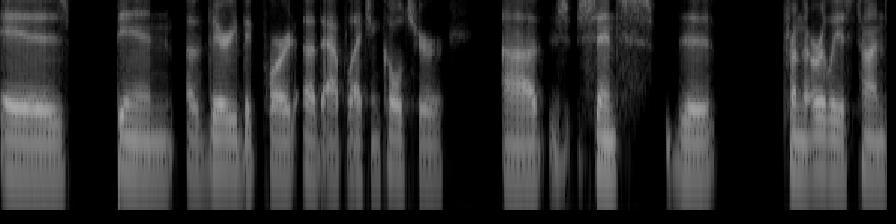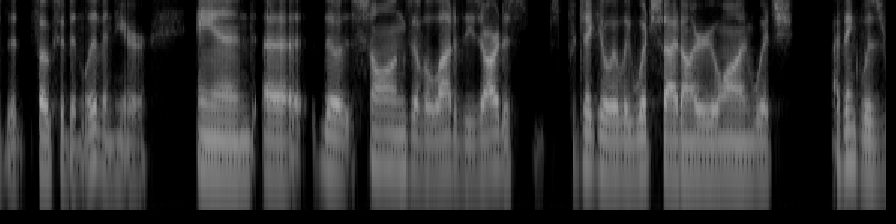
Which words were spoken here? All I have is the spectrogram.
has been a very big part of Appalachian culture uh, since the from the earliest times that folks have been living here and uh, the songs of a lot of these artists, particularly "Which Side Are You On," which I think was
